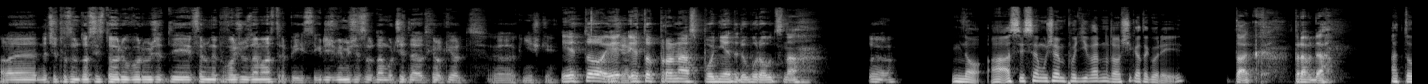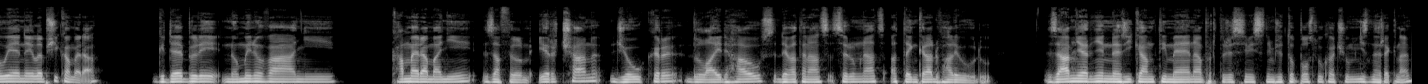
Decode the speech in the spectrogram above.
Ale nečetl jsem to asi z toho důvodu, že ty filmy považuji za masterpiece, i když vím, že jsou tam určité odchylky od uh, knížky. je to, je, je to pro nás podnět do budoucna. To jo. No a asi se můžeme podívat na další kategorii. Tak, pravda. A to je nejlepší kamera. kde byli nominováni kameramani za film Irchan, Joker, The Lighthouse 1917 a tenkrát v Hollywoodu. Záměrně neříkám ty jména, protože si myslím, že to posluchačům nic neřekne.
